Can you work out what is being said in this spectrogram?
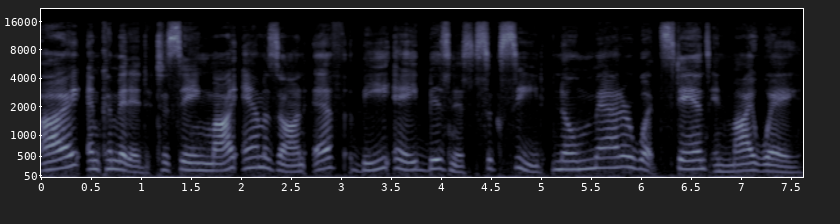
I am committed to seeing my Amazon FBA business succeed no matter what stands in my way.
